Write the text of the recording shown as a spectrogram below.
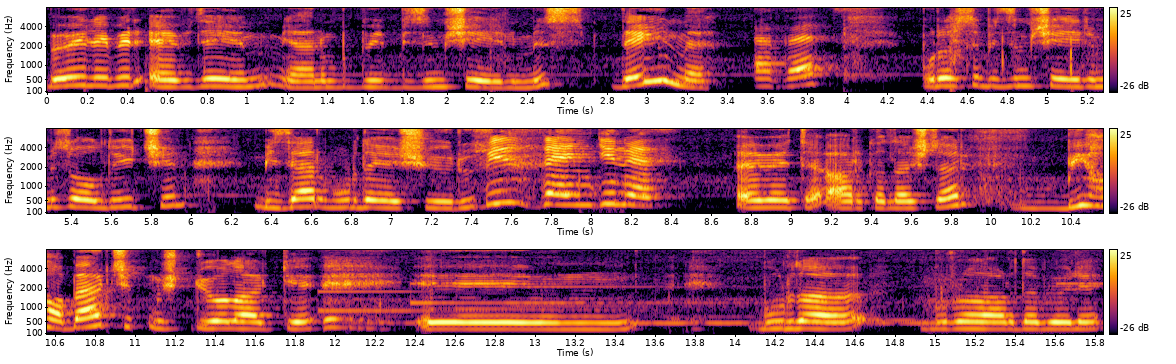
böyle bir evdeyim. Yani bu bi- bizim şehrimiz değil mi? Evet. Burası bizim şehrimiz olduğu için bizler burada yaşıyoruz. Biz zenginiz. Evet arkadaşlar bir haber çıkmış diyorlar ki eee, burada buralarda böyle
